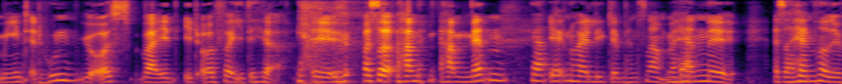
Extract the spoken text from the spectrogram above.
mente, at hun jo også var et, et offer i det her. Ja. Øh, og så ham, ham manden, Ja. ja. nu har jeg lige glemt hans navn, men Ja. han, øh, altså, han havde jo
